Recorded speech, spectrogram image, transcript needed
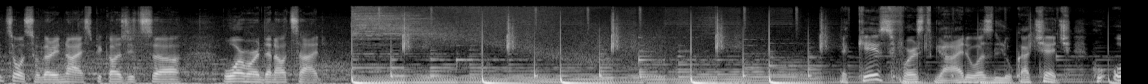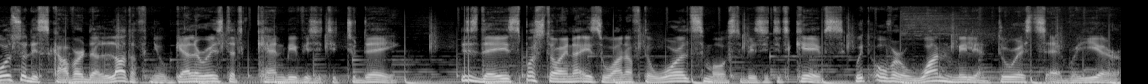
it's also very nice because it's uh, warmer than outside. The cave's first guide was Luca Cech, who also discovered a lot of new galleries that can be visited today. These days, Postojna is one of the world's most visited caves, with over 1 million tourists every year.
